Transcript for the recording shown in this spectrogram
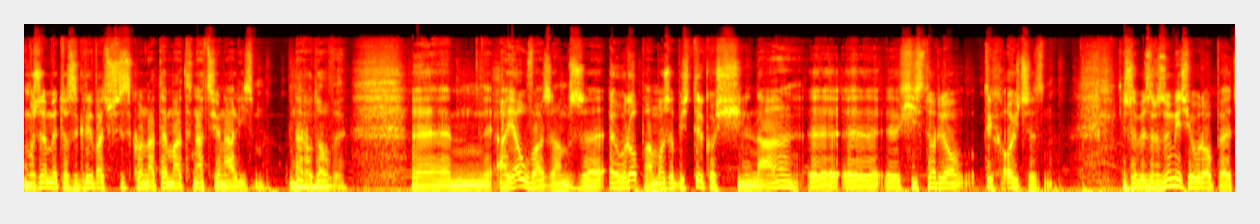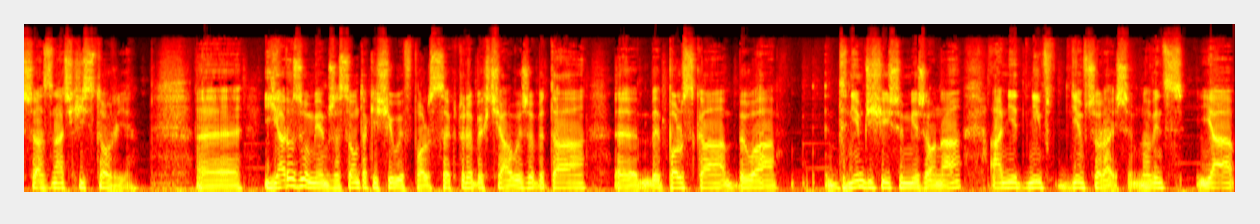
możemy to zgrywać wszystko na temat nacjonalizm narodowy. Em, a ja uważam, że Europa może być tylko silna e, e, e, historią tych ojczyzn. Żeby zrozumieć Europę, trzeba znać historię. E, I ja rozumiem, że są takie siły w Polsce, które by chciały, żeby ta e, Polska była dniem dzisiejszym mierzona, a nie dniem, dniem wczorajszym. No więc ja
